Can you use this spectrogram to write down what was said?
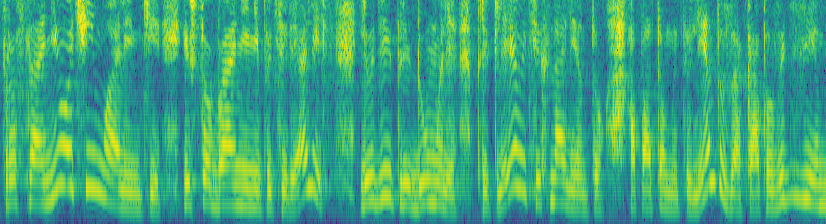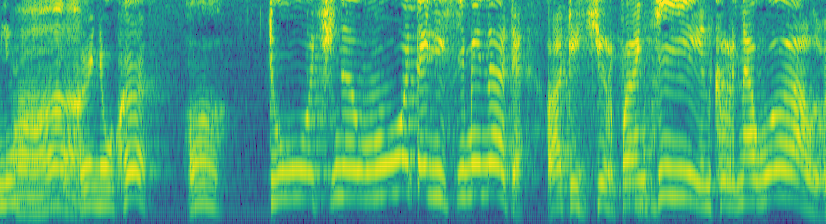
Просто они очень маленькие. И чтобы они не потерялись, люди и придумали приклеивать их на ленту, а потом эту ленту закапывать в землю. А, Ну-ка, ну-ка. Точно, вот они семена-то. А ты серпантин, карнавал.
